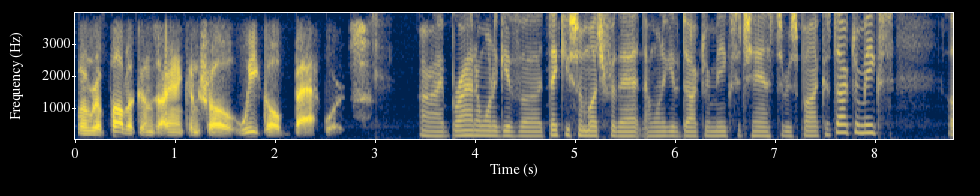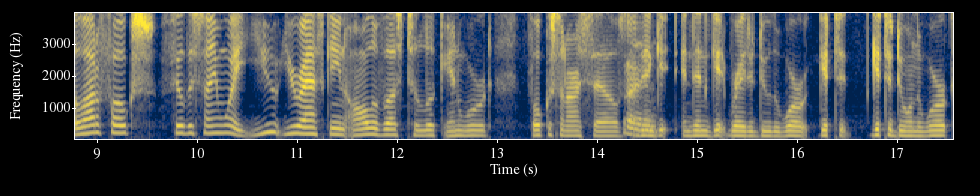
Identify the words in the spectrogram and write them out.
when Republicans are in control, we go backwards. All right, Brian, I want to give, uh, thank you so much for that. I want to give Dr. Meeks a chance to respond because Dr. Meeks, a lot of folks feel the same way. You, you're asking all of us to look inward, focus on ourselves, right. and then get, and then get ready to do the work, get to, get to doing the work.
